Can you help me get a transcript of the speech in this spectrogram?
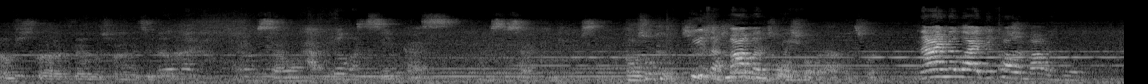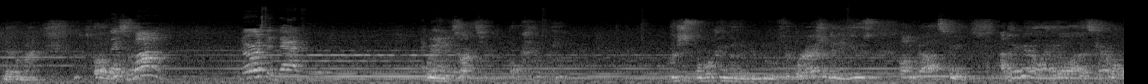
I'm just glad our family's finally together. I'm so happy to see you guys. I'm so sorry I hear so. Oh, it's okay. He's a mama's it's boy. happens, but Now I know why they call him Mama's boy. never mind. Oh, up? Mom! Nora's a dad's boy. We need to talk to you. Okay, wait. We're just working on a new move that we're actually going to use on Godspeed. I think to like it a lot. It's kind of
